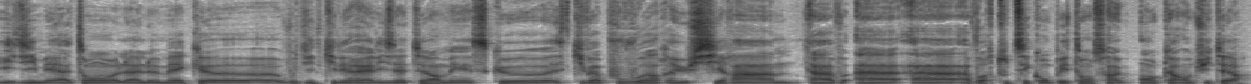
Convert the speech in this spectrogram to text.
il dit mais attends là le mec euh, vous dites qu'il est réalisateur mais est-ce que est-ce qu'il va pouvoir réussir à, avoir toutes ses compétences en, 48 heures?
